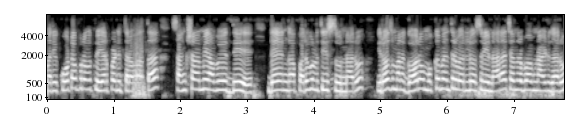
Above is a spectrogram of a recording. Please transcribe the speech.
మరి కూటమి ప్రభుత్వం ఏర్పడిన తర్వాత సంక్షేమ అభివృద్ధి ధ్యేయంగా పరుగులు తీస్తున్నారు. ఈరోజు మన గౌరవ ముఖ్యమంత్రి వర్యులు శ్రీ నారా చంద్రబాబు నాయుడు గారు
